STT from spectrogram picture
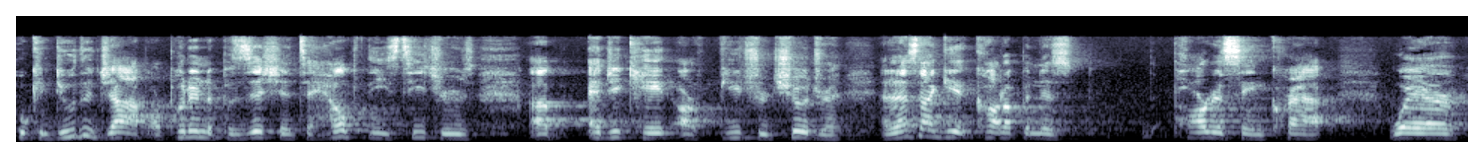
who can do the job are put in a position to help these teachers uh, educate our future children. And let's not get caught up in this partisan crap where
